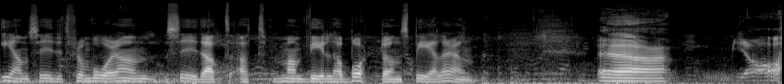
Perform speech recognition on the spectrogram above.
ensidigt från våran sida att, att man vill ha bort den spelaren? Uh, ja,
